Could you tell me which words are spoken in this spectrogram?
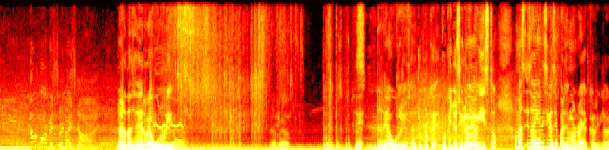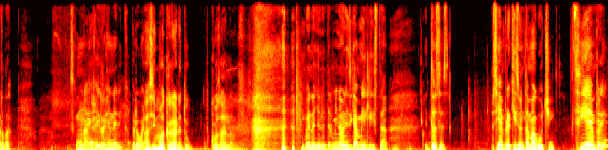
Hmm, no more Mr. Nice Guy. La verdad se ve re aburrido. Era re áspero. Se ve re. O sea, yo creo que. Porque yo sí lo había visto. Además, esa vieja ni siquiera se parece a Mariah Carey, la verdad. Es como una vieja ahí re genérica. Pero bueno. Así me voy a cagar en tu cosa de lados. Bueno, yo no he terminado ni siquiera mi lista. Entonces, siempre quise un Tamaguchi. Siempre.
